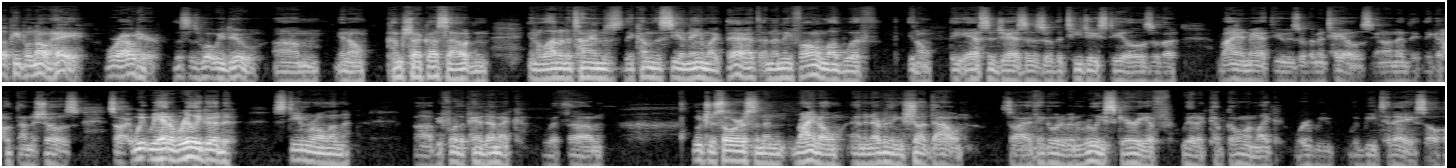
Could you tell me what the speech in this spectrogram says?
let people know, hey, we're out here. This is what we do. Um, you know, come check us out. And, you know, a lot of the times they come to see a name like that and then they fall in love with, you know, the Acid Jazzes or the TJ Steeles or the Ryan Matthews or the Mateos, you know, and then they, they get hooked on the shows. So we, we had a really good steam rolling uh, before the pandemic with um, Luchasaurus and then Rhino, and then everything shut down. So I think it would have been really scary if we had kept going like where we would be today. So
